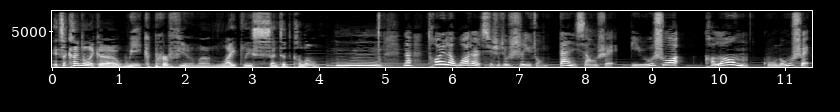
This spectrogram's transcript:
it's a kind of like a weak perfume, a lightly scented cologne. 嗯，那 toilet water 其实就是一种淡香水，比如说 cologne 古龙水，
